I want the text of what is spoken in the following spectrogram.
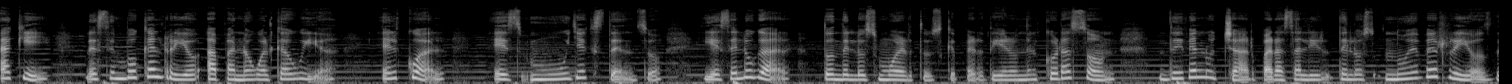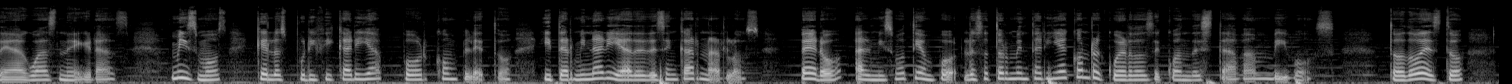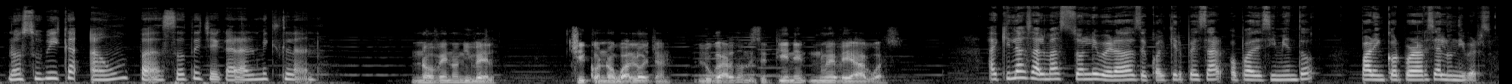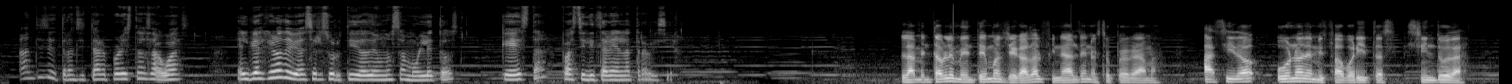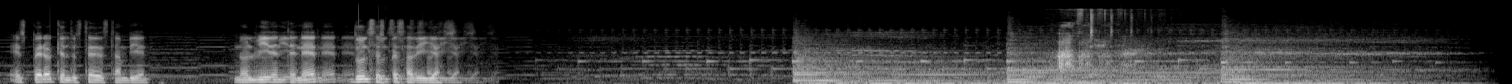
Aquí desemboca el río Apanahualcahuía, el cual es muy extenso y es el lugar donde los muertos que perdieron el corazón deben luchar para salir de los nueve ríos de aguas negras, mismos que los purificaría por completo y terminaría de desencarnarlos, pero al mismo tiempo los atormentaría con recuerdos de cuando estaban vivos. Todo esto nos ubica a un paso de llegar al Mictlán. Noveno nivel, Chiconohualoyan, lugar donde se tienen nueve aguas. Aquí las almas son liberadas de cualquier pesar o padecimiento para incorporarse al universo. Antes de transitar por estas aguas, el viajero debía ser surtido de unos amuletos que ésta facilitarían la travesía. Lamentablemente hemos llegado al final de nuestro programa. Ha sido uno de mis favoritos, sin duda. Espero que el de ustedes también. No olviden, tener, dulces, pesadillas.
